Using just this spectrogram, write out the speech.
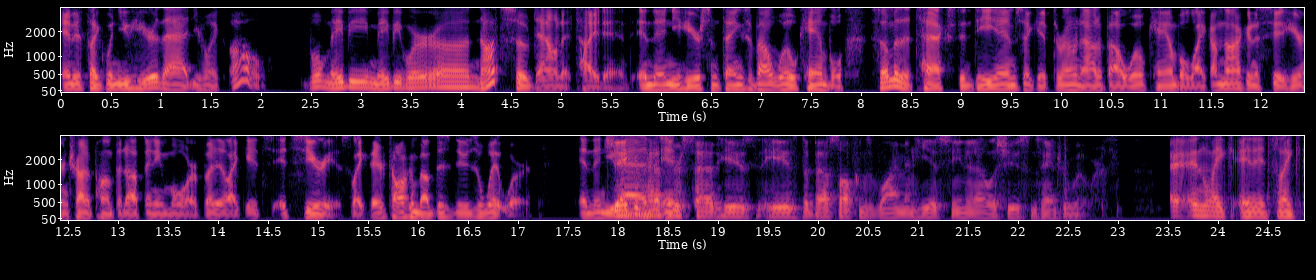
and it's like when you hear that you're like, oh, well maybe maybe we're uh, not so down at tight end, and then you hear some things about Will Campbell some of the text and DMs that get thrown out about Will Campbell, like I'm not going to sit here and try to pump it up anymore, but it, like it's it's serious. Like they're talking about this dude's a Whitworth, and then you Jacob add Hester said he is he is the best offensive lineman he has seen at LSU since Andrew Whitworth. And like and it's like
